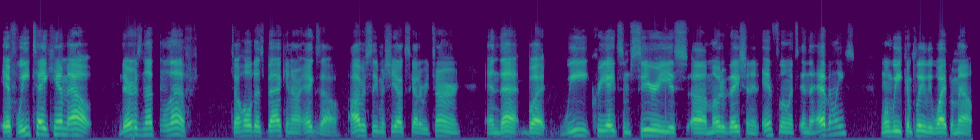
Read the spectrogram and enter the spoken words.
If we take him out, there's nothing left to hold us back in our exile. Obviously, Mashiach's got to return and that, but we create some serious uh, motivation and influence in the heavenlies when we completely wipe them out.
